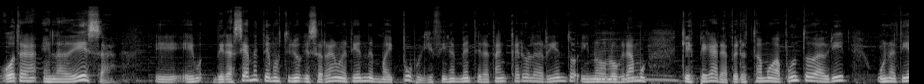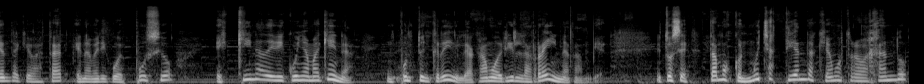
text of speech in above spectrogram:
Otra en la Dehesa eh, desgraciadamente hemos tenido que cerrar una tienda en Maipú porque finalmente era tan caro el arriendo y no mm. logramos que despegara, pero estamos a punto de abrir una tienda que va a estar en Américo Espucio, esquina de Vicuña Maquena, un punto increíble, acabamos de abrir La Reina también. Entonces, estamos con muchas tiendas que vamos trabajando.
